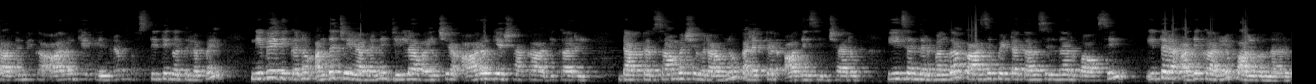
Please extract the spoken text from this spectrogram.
ప్రాథమిక ఆరోగ్య కేంద్రం స్థితిగతులపై నివేదికను అందజేయాలని జిల్లా వైద్య ఆరోగ్య శాఖ అధికారి డాక్టర్ సాంబశివరావును కలెక్టర్ ఆదేశించారు. ఈ సందర్భంగా కాజీపేట తహసీల్దార్ బావ్సింగ్ ఇతర అధికారులు పాల్గొన్నారు.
